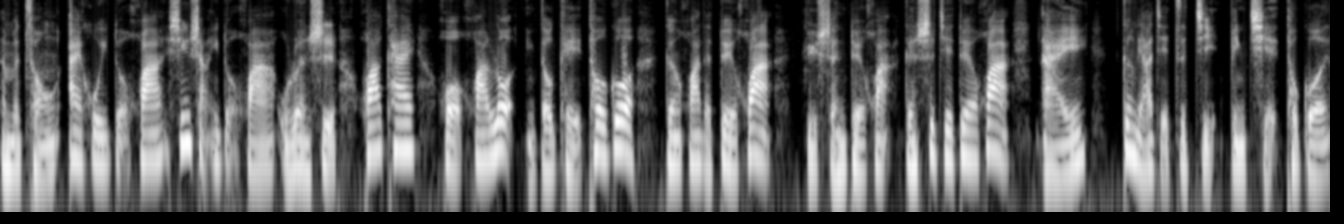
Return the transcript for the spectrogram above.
那么从爱护一朵花、欣赏一朵花，无论是花开或花落，你都可以透过跟花的对话、与神对话、跟世界对话，来更了解自己，并且透过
